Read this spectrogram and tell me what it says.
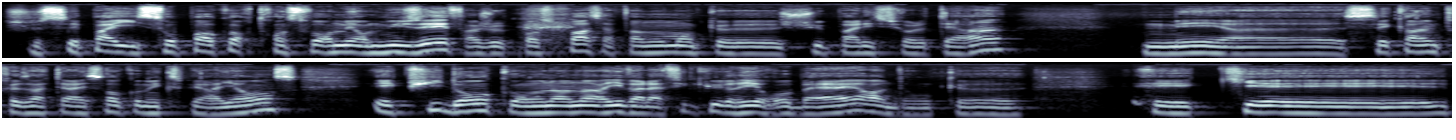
je ne sais pas, ils ne sont pas encore transformés en musée. Enfin, je ne pense pas. Ça fait un moment que je ne suis pas allé sur le terrain. Mais euh, c'est quand même très intéressant comme expérience. Et puis, donc, on en arrive à la féculerie Robert, donc, euh, et qui est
